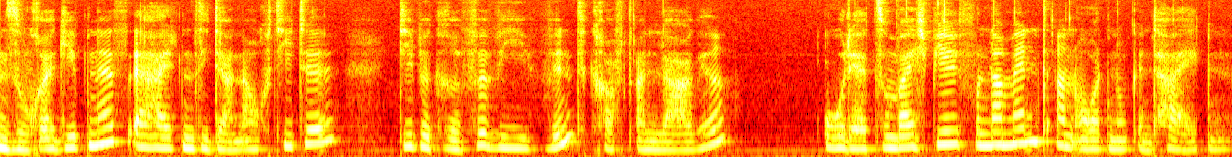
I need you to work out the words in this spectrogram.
Im Suchergebnis erhalten Sie dann auch Titel, die Begriffe wie Windkraftanlage oder zum Beispiel Fundamentanordnung enthalten.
